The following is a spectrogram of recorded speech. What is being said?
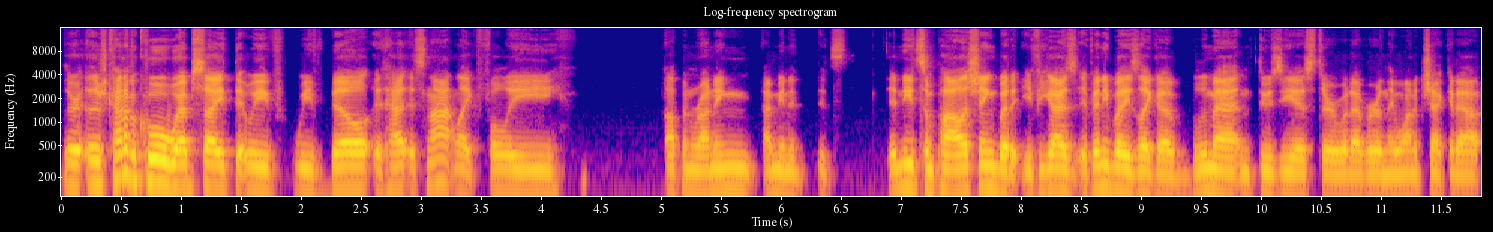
there, there's kind of a cool website that we've we've built. It has it's not like fully up and running. I mean, it, it's it needs some polishing, but if you guys, if anybody's like a Blumat enthusiast or whatever, and they want to check it out,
